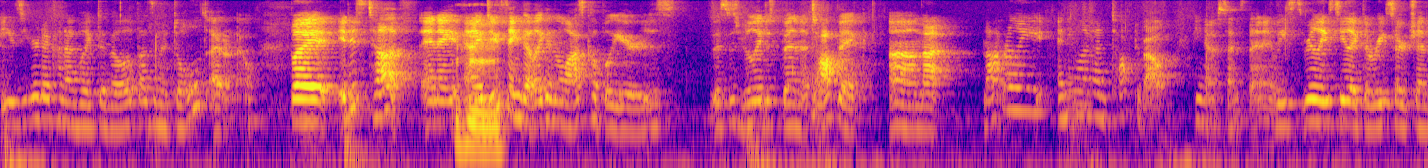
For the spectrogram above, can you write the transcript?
easier to kind of like develop as an adult. I don't know, but it is tough, and I and I do think that like in the last couple years, this has really just been a topic um, that not really anyone had talked about, you know, since then. And we really see like the research and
